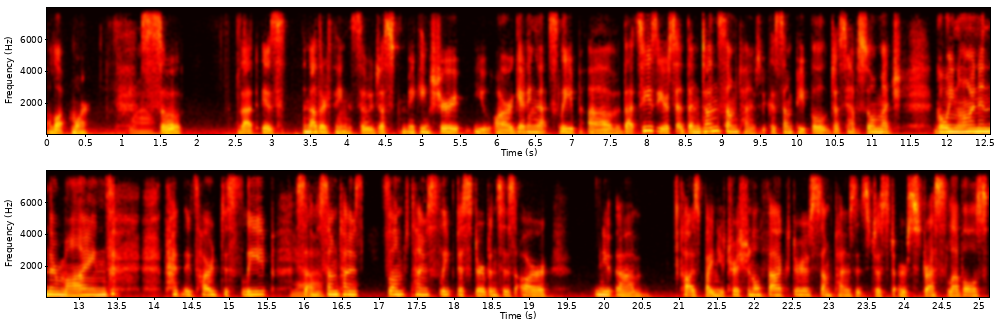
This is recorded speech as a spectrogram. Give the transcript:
a lot more. Wow. So that is another thing. So just making sure you are getting that sleep. Uh, that's easier said than done sometimes because some people just have so much going on in their minds that it's hard to sleep. Yeah. So, sometimes sometimes sleep disturbances are new, um, caused by nutritional factors sometimes it's just our stress levels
